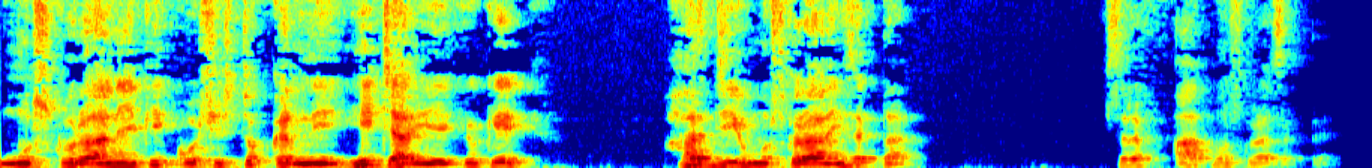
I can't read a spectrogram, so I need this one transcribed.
मुस्कुराने की कोशिश तो करनी ही चाहिए, क्योंकि हर जीव मुस्कुरा नहीं सकता। सिर्फ़ आप मुस्कुरा सकते हैं।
